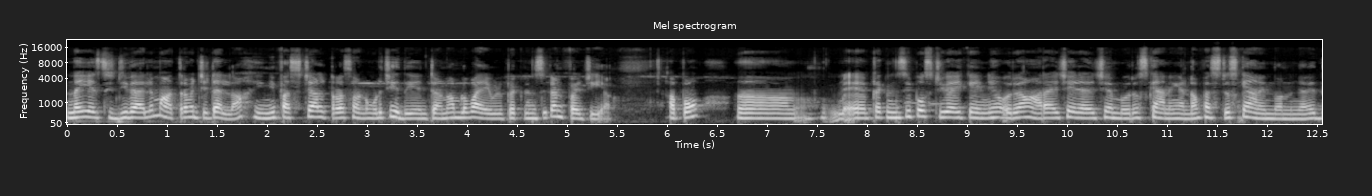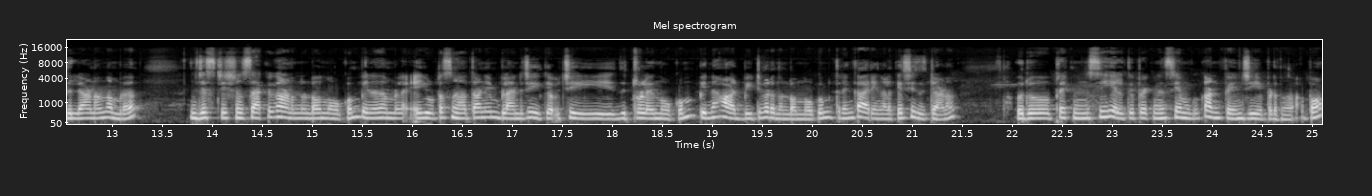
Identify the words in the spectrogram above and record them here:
എന്നാൽ എച്ച് സി ജി വാല്യൂ മാത്രം വെച്ചിട്ടല്ല ഇനി ഫസ്റ്റ് അൾട്രാസൗണ്ടും കൂടി ചെയ്ത് കഴിഞ്ഞിട്ടാണ് നമ്മൾ വയബിൾ പ്രഗ്നൻസി കൺഫേം ചെയ്യുക. അപ്പോൾ പ്രഗ്നൻസി പോസിറ്റീവ് ആയി കഴിഞ്ഞ് ഒരു ആറാഴ്ച ഏഴാഴ്ച ആകുമ്പോൾ ഒരു സ്കാനിങ് ഉണ്ടാകും ഫസ്റ്റ് സ്കാനിങ് എന്ന് പറഞ്ഞു കഴിഞ്ഞാൽ ഇതിലാണ് നമ്മൾ ജസ്റ്റേഷൻ സാക്ക് കാണുന്നുണ്ടോ എന്ന് നോക്കും. പിന്നെ നമ്മൾ യൂട്ടസിനകത്താണ് ഇംപ്ലാന്റ് ചെയ്യുക ചെയ്തിട്ടുള്ളതെന്ന് നോക്കും. പിന്നെ ഹാർട്ട് ബീറ്റ് വരുന്നുണ്ടോ എന്ന് നോക്കും. ഇത്രയും കാര്യങ്ങളൊക്കെ ചെയ്തിട്ടാണ് ഒരു പ്രഗ്നൻസി ഹെൽത്തി പ്രഗ്നൻസി നമുക്ക് കൺഫേം ചെയ്യപ്പെടുന്നത്. അപ്പോൾ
